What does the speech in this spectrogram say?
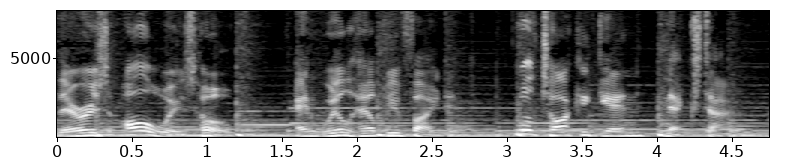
There is always hope, and we'll help you find it. We'll talk again next time.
